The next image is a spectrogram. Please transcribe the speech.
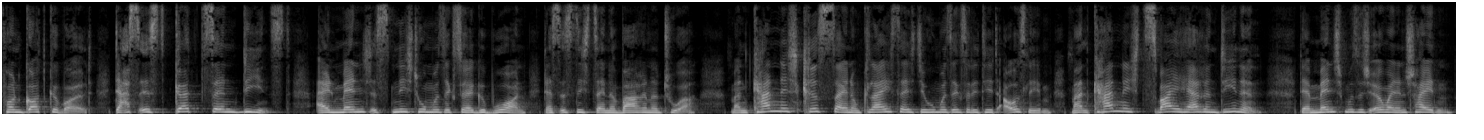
von Gott gewollt. Das ist Götzendienst. Ein Mensch ist nicht homosexuell geboren. Das ist nicht seine wahre Natur. Man kann nicht Christ sein und gleichzeitig die Homosexualität ausleben. Man kann nicht zwei Herren dienen. Der Mensch muss sich irgendwann entscheiden.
